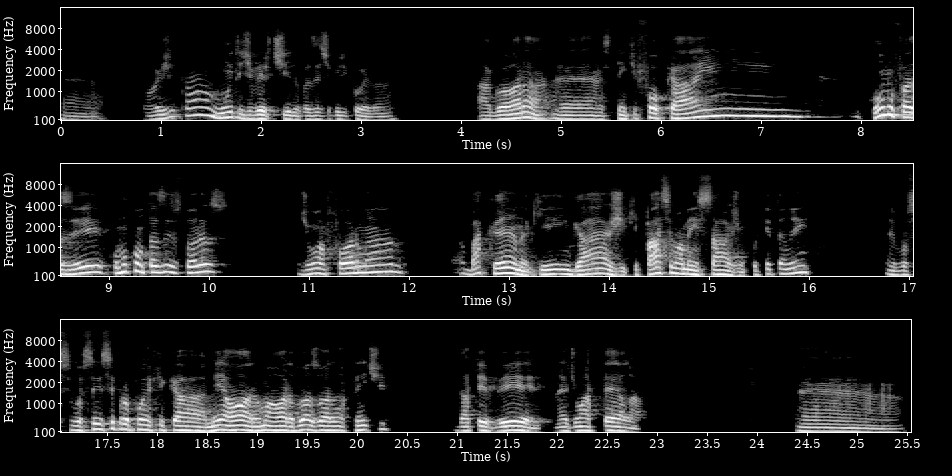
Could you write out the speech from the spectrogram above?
é, hoje está muito divertido fazer esse tipo de coisa, né? Agora, é, você tem que focar em como fazer, como contar as histórias de uma forma bacana, que engaje, que passe uma mensagem, porque também se é, você se propõe a ficar meia hora, uma hora, duas horas na frente da TV, né, de uma tela, é,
